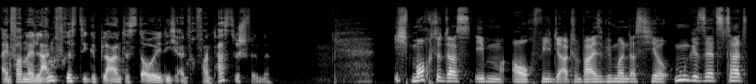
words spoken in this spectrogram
einfach eine langfristig geplante Story, die ich einfach fantastisch finde ich mochte das eben auch, wie die Art und Weise, wie man das hier umgesetzt hat.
